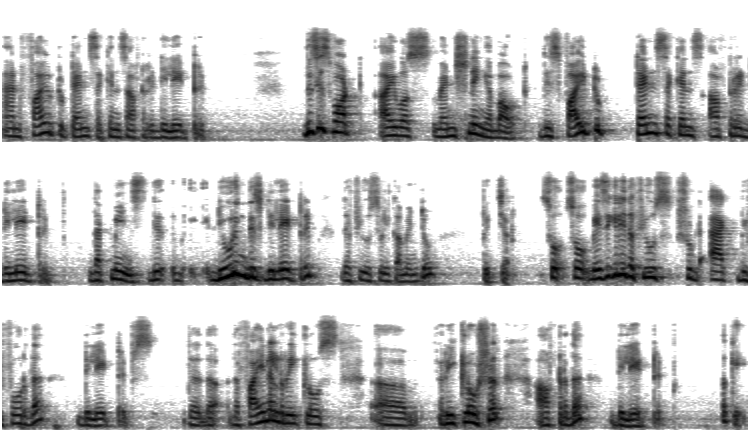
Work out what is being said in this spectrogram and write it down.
and 5 to 10 seconds after a delayed trip. This is what I was mentioning about this 5 to 10 seconds after a delayed trip. That means the, during this delayed trip, the fuse will come into picture. So, so basically the fuse should act before the delayed trips. The, the, the final reclose uh, reclosure after the delayed trip. Okay.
